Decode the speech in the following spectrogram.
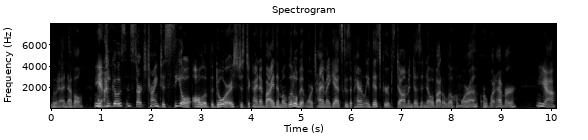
Luna and Neville. And Yeah. he goes and starts trying to seal all of the doors just to kind of buy them a little bit more time, I guess, because apparently this group's dumb and doesn't know about Alohomora or whatever. Yeah.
